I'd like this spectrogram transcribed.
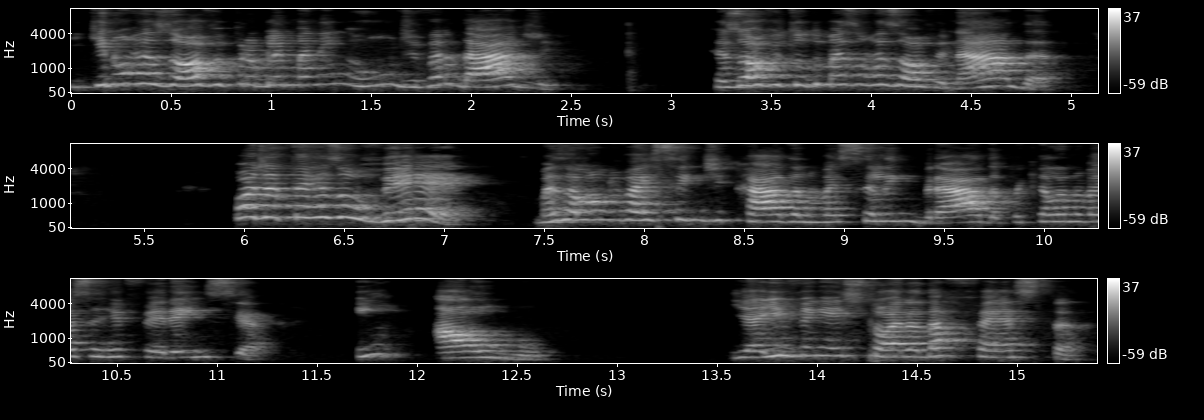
E que não resolve problema nenhum, de verdade. Resolve tudo, mas não resolve nada. Pode até resolver, mas ela não vai ser indicada, não vai ser lembrada, porque ela não vai ser referência em algo. E aí vem a história da festa.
